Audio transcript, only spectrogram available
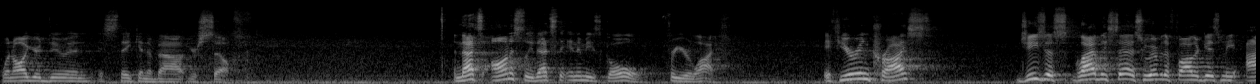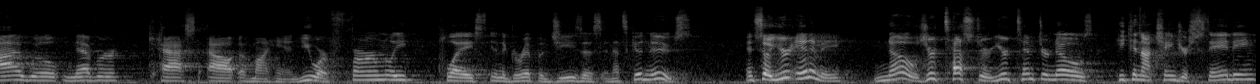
when all you're doing is thinking about yourself. And that's honestly, that's the enemy's goal for your life. If you're in Christ, Jesus gladly says, Whoever the Father gives me, I will never cast out of my hand. You are firmly placed in the grip of Jesus, and that's good news. And so your enemy knows, your tester, your tempter knows he cannot change your standing,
